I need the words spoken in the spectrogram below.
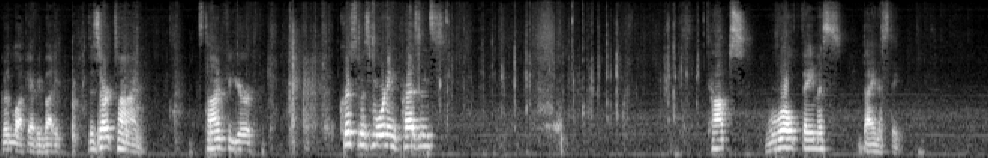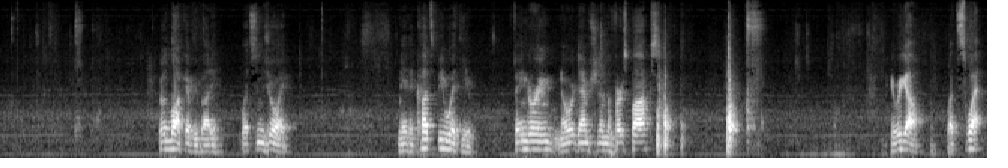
Good luck, everybody. Dessert time. It's time for your Christmas morning presents. Topps world famous dynasty. Good luck, everybody. Let's enjoy. May the cuts be with you. Fingering, no redemption in the first box. Here we go. Let's sweat.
